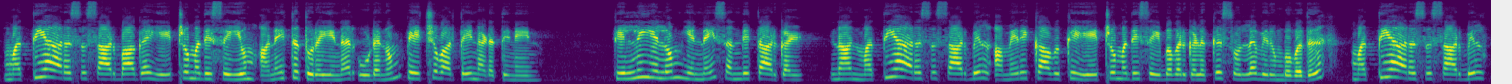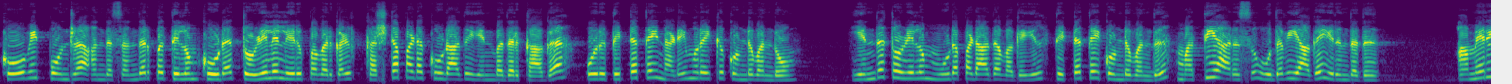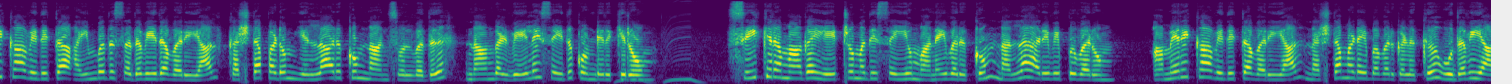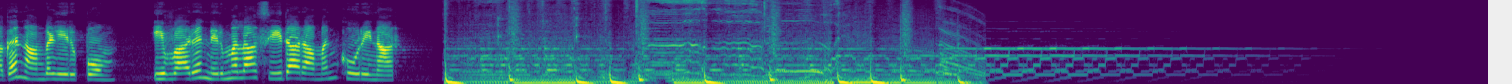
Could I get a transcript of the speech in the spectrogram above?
மத்திய அரசு சார்பாக ஏற்றுமதி செய்யும் அனைத்து துறையினர் உடனும் பேச்சுவார்த்தை நடத்தினேன். தில்லியிலும் என்னை சந்தித்தார்கள். நான் மத்திய அரசு சார்பில் அமெரிக்காவுக்கு ஏற்றுமதி செய்பவர்களுக்கு சொல்ல விரும்புவது மத்திய அரசு சார்பில் கோவிட் போன்ற அந்த சந்தர்ப்பத்திலும் கூட தொழிலில் இருப்பவர்கள் கஷ்டப்படக்கூடாது என்பதற்காக ஒரு திட்டத்தை நடைமுறைக்கு கொண்டு வந்தோம். எந்த தொழிலும் மூடப்படாத வகையில் திட்டத்தை கொண்டு வந்து மத்திய அரசு உதவியாக இருந்தது. அமெரிக்கா விதித்த ஐம்பது சதவீத வரியால் கஷ்டப்படும் எல்லாருக்கும் நான் சொல்வது நாங்கள் வேலை செய்து கொண்டிருக்கிறோம். சீக்கிரமாக ஏற்றுமதி செய்யும் அனைவருக்கும் நல்ல அறிவிப்பு வரும். அமெரிக்கா விதித்த வரியால் நஷ்டமடைபவர்களுக்கு உதவியாக நாங்கள் இருப்போம். இவ்வாறு நிர்மலா சீதாராமன் கூறினார்.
